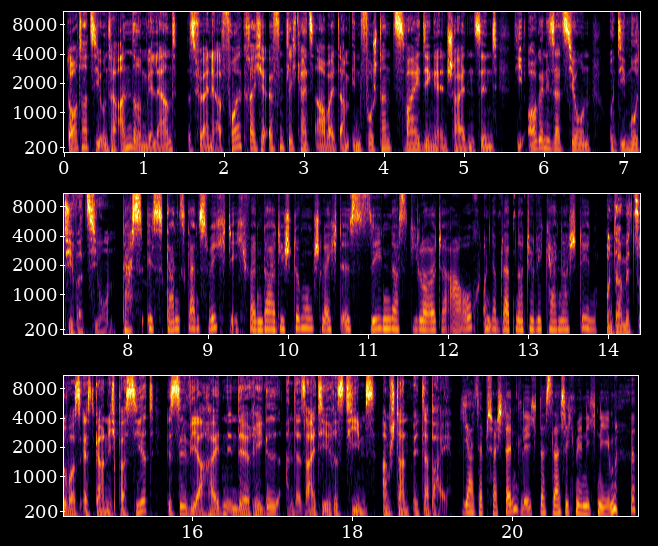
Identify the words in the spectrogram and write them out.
Dort hat sie unter anderem gelernt, dass für eine erfolgreiche Öffentlichkeitsarbeit am Infostand zwei Dinge entscheidend sind, die Organisation und die Motivation. Das ist ganz, ganz wichtig. Wenn da die Stimmung schlecht ist, sehen das die Leute auch und dann bleibt natürlich keiner stehen. Und damit sowas erst gar nicht passiert, ist Silvia Heiden in der Regel an der Seite ihres Teams am Stand mit dabei. Ja, selbstverständlich. Das lasse ich mir nicht nehmen.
